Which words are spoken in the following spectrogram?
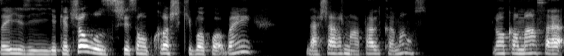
il y a quelque chose chez son proche qui ne va pas bien, la charge mentale commence. Là, on commence à,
